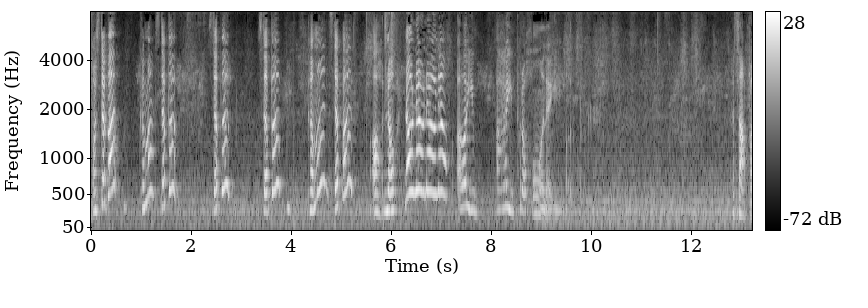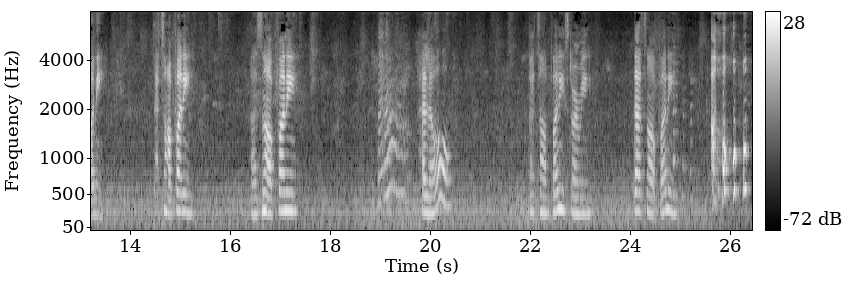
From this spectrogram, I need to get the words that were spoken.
Want to step up? Come on, step up. Step up. Step up. Come on, step up. Oh, no, no, no, no, no. You, oh, you put a hole in it, you motherfucker. That's not funny. That's not funny. That's not funny. Hello. That's not funny, Stormy. That's not funny. Oh,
